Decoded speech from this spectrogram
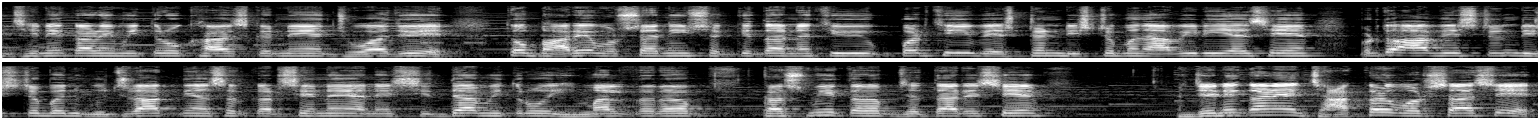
જેને કારણે મિત્રો ખાસ કરીને જોવા જોઈએ તો ભારે વરસાદની શક્યતા નથી. ઉપરથી વેસ્ટર્ન ડિસ્ટર્બન્સ આવી રહ્યા છે. પણ તો આ વેસ્ટર્ન ડિસ્ટર્બન્સ ગુજરાતને અસર કરશે નહીં અને સીધા મિત્રો હિમાલય તરફ, કાશ્મીર તરફ જતા રહેશે. જેને કારણે ઝાકળ વર્ષા છે.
